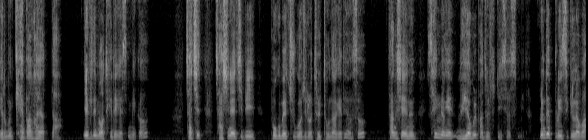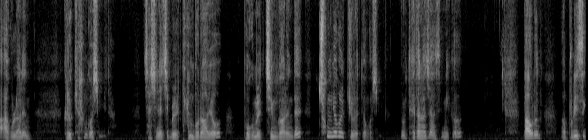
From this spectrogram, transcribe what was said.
여러분 개방하였다. 이렇게 되면 어떻게 되겠습니까? 자칫 자신의 집이 복음의 주거지로 들통나게 되어서 당시에는 생명의 위협을 받을 수도 있었습니다. 그런데 브리스길라와 아굴라는 그렇게 한 것입니다. 자신의 집을 담보로 하여 복음을 증거하는데 총력을 기울였던 것입니다. 그럼 대단하지 않습니까? 바울은 어, 브리스,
